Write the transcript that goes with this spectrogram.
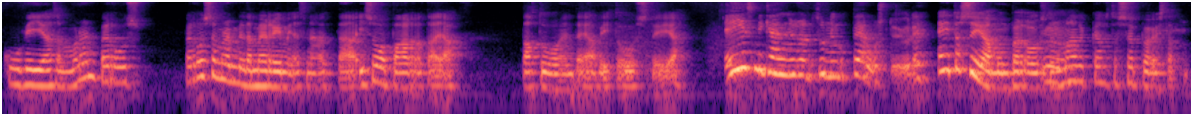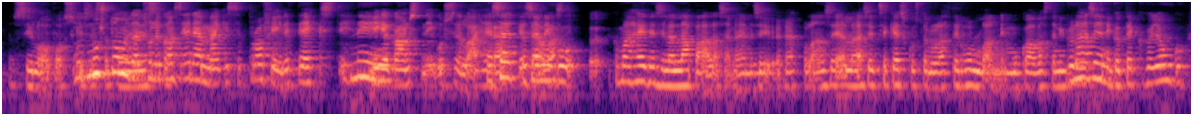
kuvia, semmonen perus, perus semmonen, miltä merimies näyttää, iso parta ja tatuointeja vituusti ja Ei edes mikään sun, sun niinku perustyyli. ei tosiaan mun perustelu. Mm. Mä tykkään sitä söpöistä siloposkisista Mutta musta tuntuu, että se oli kans enemmänkin se profiiliteksti, Niin. mikä kans niinku sillä lailla Ja se, herätti että se niinku, kun mä heitin sille läpällä sen ensin replan siellä ja sitten se keskustelu lähti rullaan niin mukavasti, niin kyllähän Mm. siihen, niin kun, kun jonkun,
